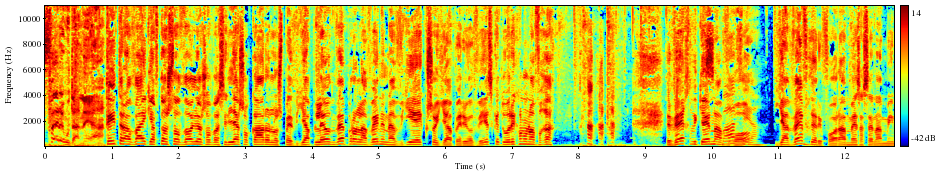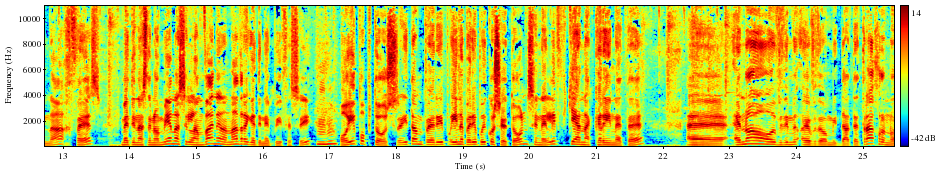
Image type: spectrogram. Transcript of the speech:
φέρε μου τα νέα. Τι τραβάει και αυτός στο δόλιος ο Βασιλιάς ο Κάρολος, παιδιά. Πλέον δεν προλαβαίνει να βγει έξω για περιοδίες και του ρίχνουν αυγά. Δέχθηκε ένα Συμπάθεια. αυγό για δεύτερη φορά μέσα σε ένα μήνα, χθες, με την αστυνομία να συλλαμβάνει έναν άνδρα για την επιθεση Ο ύποπτος είναι περίπου 20 ετών, συνελήφθηκε, ανακρίνεται. Ε, ενώ ο 74χρονο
